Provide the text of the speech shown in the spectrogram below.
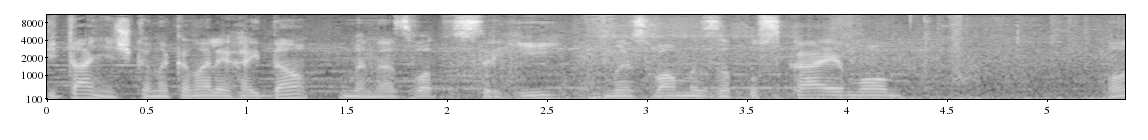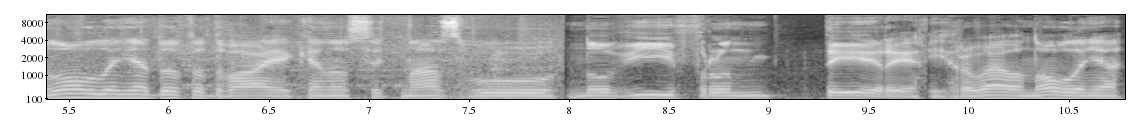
Вітанічка на каналі Гайда. Мене звати Сергій. Ми з вами запускаємо оновлення Dota 2, яке носить назву Нові фронтири. Ігрове оновлення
